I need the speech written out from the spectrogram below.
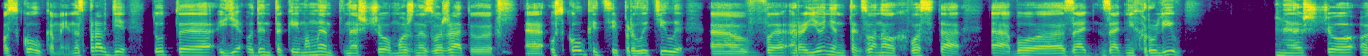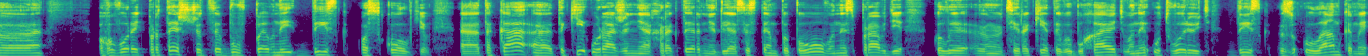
осколками. Насправді тут є один такий момент, на що можна зважати. Осколки ці прилетіли в районі ну, так званого хвоста або задніх рулів що е, говорить про те, що це був певний диск осколків. Е, така, е, такі ураження характерні для систем ППО. Вони справді, коли е, ці ракети вибухають, вони утворюють диск з уламками,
